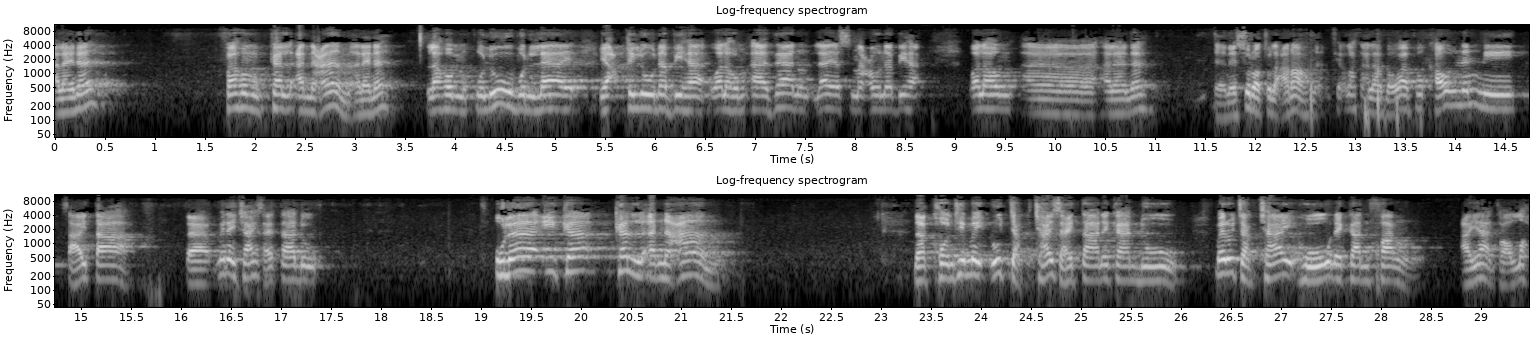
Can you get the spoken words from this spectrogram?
อะไรนะ ฟะฮุมกัลอันอามอะไรนะละฮุมกุลูบุนลายะกิลูนบิฮะวะละฮุมอาซานุลายัสมาอูนบิฮะวะละฮุมอะไรนะในสุรทูลอาราฟนะที่อัลลอฮฺตะลาบอกว่าพวกเขานั้นมีสายตา แต่ไม่ได้ใช้สายตาดูอุลาอิกะกัลอันอามนะคนที่ไม่รู้จักใช้สายตาในการดู ไม่รู้จักใช้หูในการฟังอายาของ Allah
